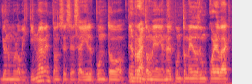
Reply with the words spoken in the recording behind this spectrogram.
yo número 29, entonces es ahí el punto, el En punto rango. medio, ¿no? El punto medio de un quarterback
